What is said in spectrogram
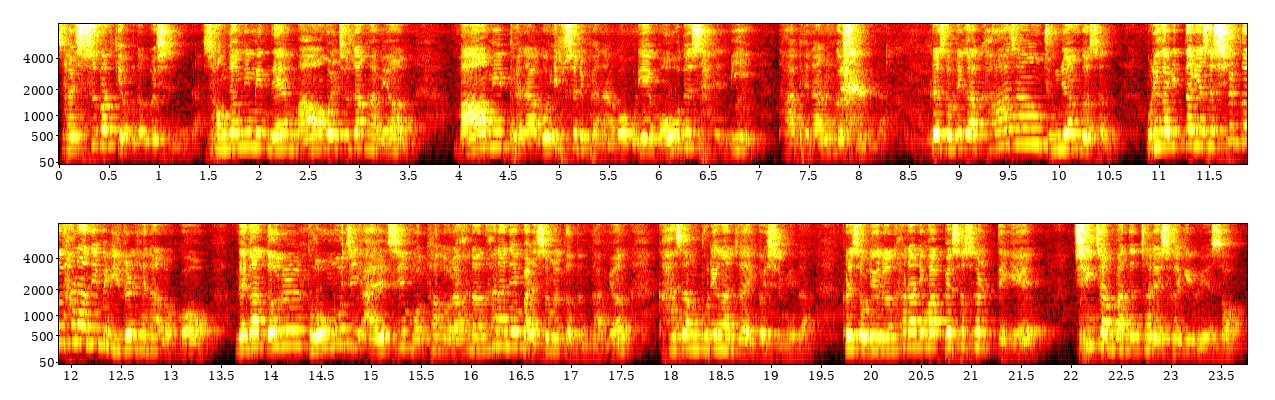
살 수밖에 없는 것입니다. 성령님이 내 마음을 조장하면 마음이 변하고 입술이 변하고 우리의 모든 삶이 다 변하는 것입니다. 그래서 우리가 가장 중요한 것은 우리가 이 땅에서 실컷 하나님의 일을 해놔놓고 내가 너를 도무지 알지 못하노라 하는 하나님의 말씀을 듣는다면 가장 불행한 자인 것입니다. 그래서 우리는 하나님 앞에 서설 때에 칭찬받는 자리에 서기 위해서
